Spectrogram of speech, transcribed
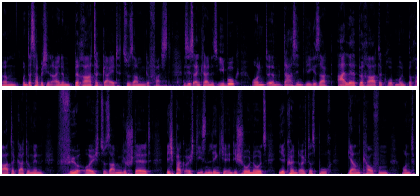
Ähm, und das habe ich in einem Beraterguide zusammengefasst. Es ist ein kleines E-Book und ähm, da sind, wie gesagt, alle Beratergruppen und Beratergattungen für euch zusammengestellt. Ich packe euch diesen Link hier in die Show Notes. Ihr könnt euch das Buch gern kaufen und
